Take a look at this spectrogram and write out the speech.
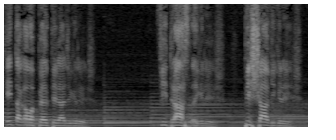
Quem tacava pedra em telhado de igreja? Vidraça da igreja, pichava igreja.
